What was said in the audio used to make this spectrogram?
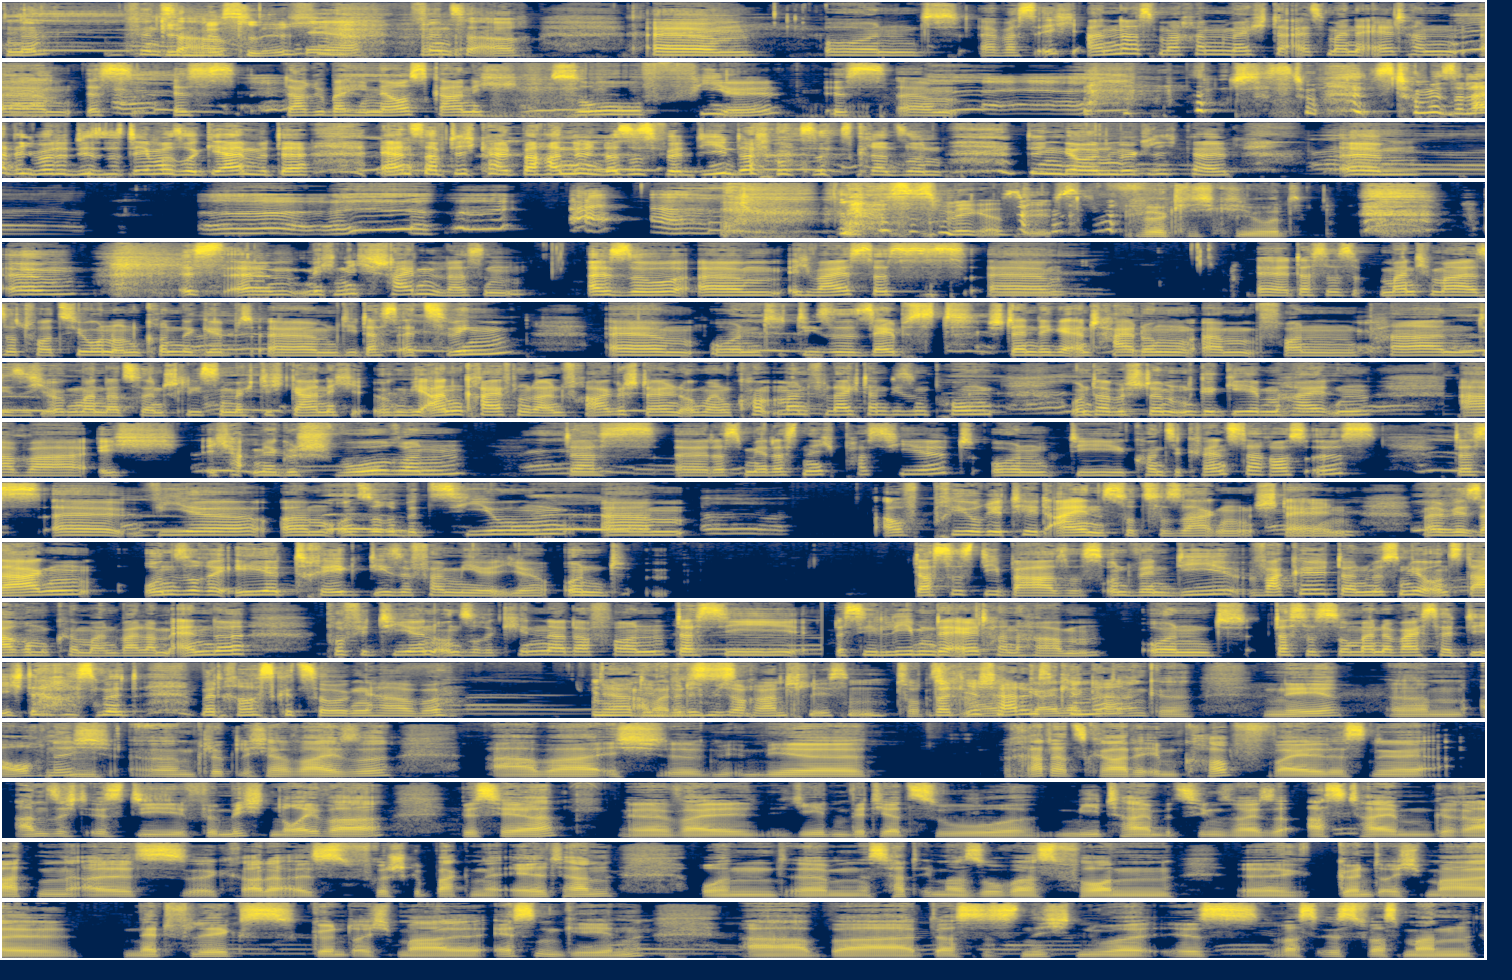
ne? Findest du auch? Ja, findest du auch. Ähm, und äh, was ich anders machen möchte als meine Eltern, ähm, das ist darüber hinaus gar nicht so viel, ist ähm, es tut, es tut mir so leid, ich würde dieses Thema so gern mit der Ernsthaftigkeit behandeln, dass es verdient, aber es ist gerade so ein Ding der Unmöglichkeit. Ähm, Das ist mega süß. Wirklich cute. ähm, ist ähm, mich nicht scheiden lassen. Also ähm, ich weiß, dass es, ähm, äh, dass es manchmal Situationen und Gründe gibt, ähm, die das erzwingen. Ähm, und diese selbstständige Entscheidung ähm, von Paaren, die sich irgendwann dazu entschließen, möchte ich gar nicht irgendwie angreifen oder in Frage stellen. Irgendwann kommt man vielleicht an diesen Punkt unter bestimmten Gegebenheiten. Aber ich, ich habe mir geschworen, dass, äh, dass mir das nicht passiert. Und die Konsequenz daraus ist, dass äh, wir ähm, unsere Beziehung ähm, auf Priorität eins sozusagen stellen. Weil wir sagen, unsere Ehe trägt diese Familie und das ist die Basis. Und wenn die wackelt, dann müssen wir uns darum kümmern, weil am Ende profitieren unsere Kinder davon, dass sie, dass sie liebende Eltern haben. Und das ist so meine Weisheit, die ich daraus mit, mit rausgezogen habe. Ja, dem würde ich mich auch anschließen. Total Seid ihr geiler Scheidungskinder? Gedanke. Nee, ähm, auch nicht, ähm, glücklicherweise. Aber ich, äh, mir rattert's gerade im Kopf, weil es eine Ansicht ist, die für mich neu war bisher, äh, weil jedem wird ja zu Me-Time beziehungsweise Us-Time geraten, als äh, gerade als frisch gebackene Eltern. Und ähm, es hat immer sowas von äh, gönnt euch mal Netflix, gönnt euch mal essen gehen, aber dass es nicht nur ist, was ist, was man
